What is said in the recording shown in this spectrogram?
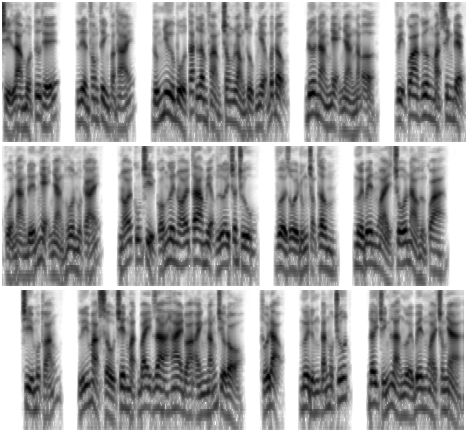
chỉ là một tư thế liền phong tình và thái đúng như bồ tát lâm phàm trong lòng dục niệm bất động đưa nàng nhẹ nhàng nằm ở vị qua gương mặt xinh đẹp của nàng đến nhẹ nhàng hôn một cái nói cũng chỉ có ngươi nói ta miệng lưỡi chân tru vừa rồi đúng trọng tâm người bên ngoài chỗ nào hưởng qua. Chỉ một thoáng lý mạc sầu trên mặt bay ra hai đoá ánh nắng chiều đỏ thối đạo ngươi đứng đắn một chút đây chính là người bên ngoài trong nhà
